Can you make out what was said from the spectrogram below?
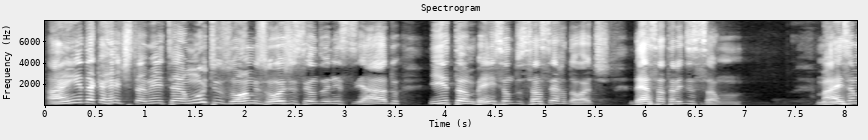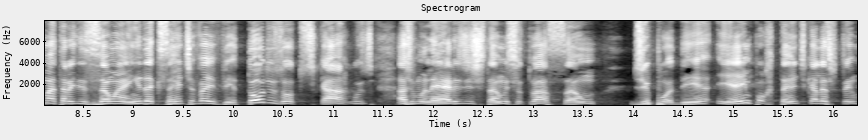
Ainda que a gente também tenha muitos homens hoje sendo iniciados e também sendo sacerdotes dessa tradição. Mas é uma tradição ainda que, se a gente vai ver todos os outros cargos, as mulheres estão em situação de poder e é importante que elas tenham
